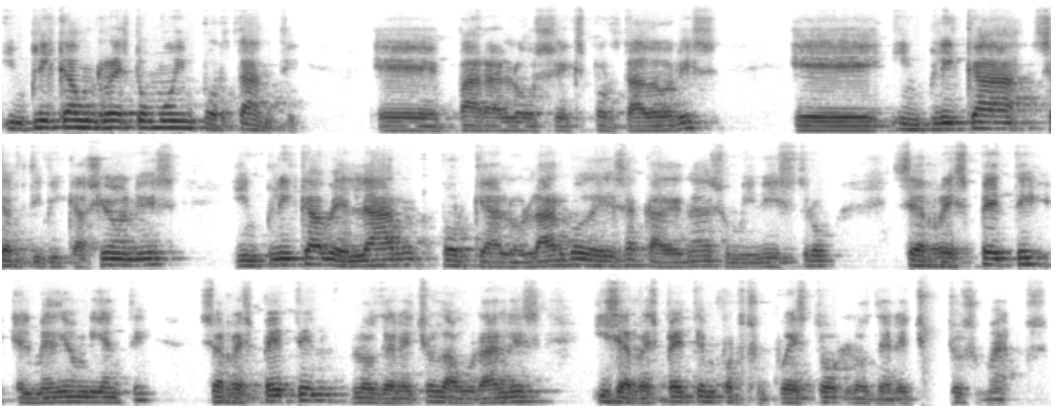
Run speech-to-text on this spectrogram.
implica un reto muy importante para los exportadores, implica certificaciones, implica velar porque a lo largo de esa cadena de suministro se respete el medio ambiente, se respeten los derechos laborales y se respeten, por supuesto, los derechos humanos.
